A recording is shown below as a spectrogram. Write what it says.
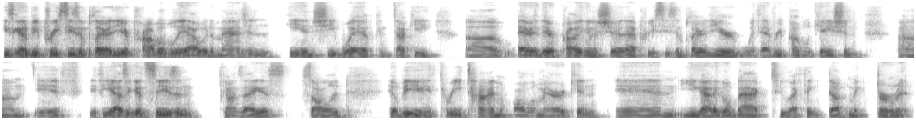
he's going to be preseason player of the year, probably, I would imagine. He and Tshiebwe of Kentucky, uh, they're probably going to share that preseason player of the year with every publication. Um, if if he has a good season, Gonzaga's solid. He'll be a three-time All-American, and you got to go back to I think Doug McDermott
